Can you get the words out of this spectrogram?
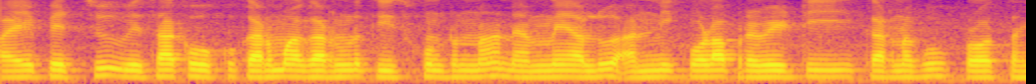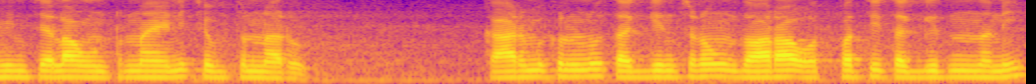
పైపెచ్చు విశాఖ ఉక్కు కర్మాగారంలో తీసుకుంటున్న నిర్ణయాలు అన్నీ కూడా ప్రైవేటీకరణకు ప్రోత్సహించేలా ఉంటున్నాయని చెబుతున్నారు. కార్మికులను తగ్గించడం ద్వారా ఉత్పత్తి తగ్గుతుందని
